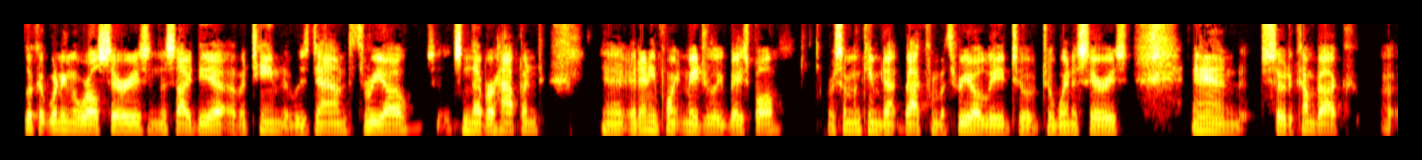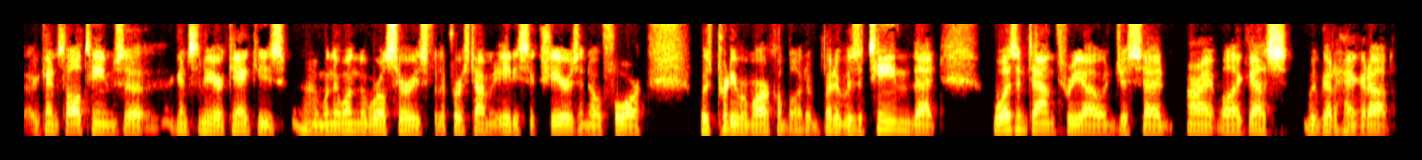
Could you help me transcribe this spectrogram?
look at winning the World Series and this idea of a team that was down 3-0. It's never happened uh, at any point in Major League Baseball where someone came back from a 3-0 lead to to win a series, and so to come back uh, against all teams uh, against the New York Yankees uh, when they won the World Series for the first time in 86 years in 04 was pretty remarkable. But it was a team that wasn't down 3-0 and just said, "All right, well, I guess we've got to hang it up."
